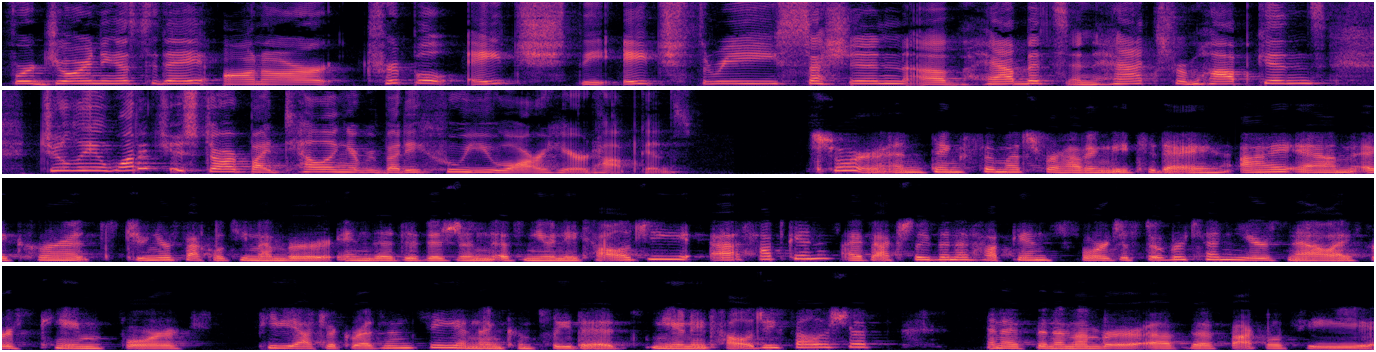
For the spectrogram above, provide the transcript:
for joining us today on our Triple H, the H3 session of Habits and Hacks from Hopkins. Julia, why don't you start by telling everybody who you are here at Hopkins? Sure, and thanks so much for having me today. I am a current junior faculty member in the Division of Neonatology at Hopkins. I've actually been at Hopkins for just over 10 years now. I first came for pediatric residency and then completed neonatology fellowship, and I've been a member of the faculty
